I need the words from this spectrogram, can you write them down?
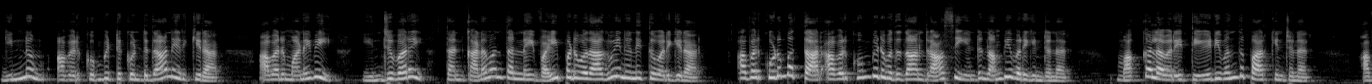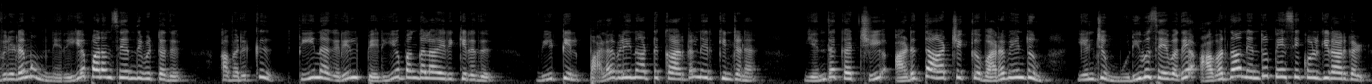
இன்னும் அவர் கும்பிட்டு கொண்டுதான் இருக்கிறார். அவர் மனைவி இன்று வரை தன் கணவன் தன்னை வழிபடுவதாகவே நினைத்து வருகிறார். அவர் குடும்பத்தார் அவர் கும்பிடுவதுதான் ராசி என்று நம்பி வருகின்றனர். மக்கள் அவரை தேடி வந்து பார்க்கின்றனர். அவரிடமும் நிறைய பணம் சேர்ந்து விட்டது. அவருக்கு தீநகரில் பெரிய பங்களா இருக்கிறது. வீட்டில் பல வெளிநாட்டுக்கார்கள் நிற்கின்றன. எந்த கட்சி அடுத்த ஆட்சிக்கு வர வேண்டும் என்று முடிவு செய்வதே அவர்தான் என்று பேசிக் கொள்கிறார்கள்.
